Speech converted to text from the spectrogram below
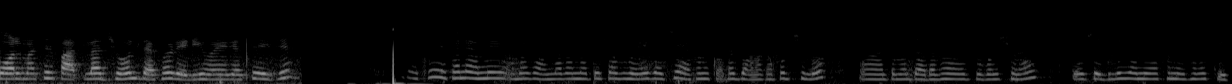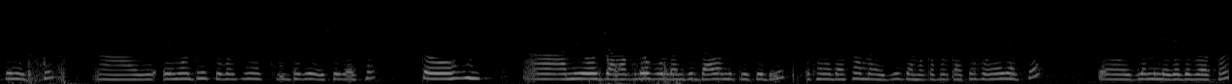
বল মাছের পাতলা ঝোল, দেখো রেডি হয়ে গেছে, এই যে। দেখো, এখানে আমি আমার রান্না বান্না তো সব হয়ে গেছে। এখন কটা জামা কাপড় ছিল তোমার দাদা ভাইয়ের প্রবল শোনার তো সেগুলোই আমি এখন এখানে কেচে নিচ্ছি। আর এর মধ্যেই প্রবল সোনা স্কুল থেকে এসে গেছে। তো আমি ওর জামাগুলো বললাম যে, দাও, আমি কেচে দিই। এখানে দেখো, আমার এই যে জামা কাপড় কাচা হয়ে গেছে। তো এগুলো আমি নেড়ে দেবো এখন।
